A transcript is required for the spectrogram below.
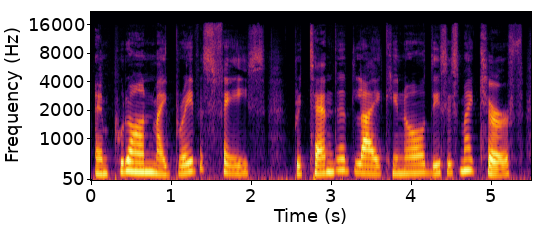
and put on my bravest face, pretended like, you know, this is my turf.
